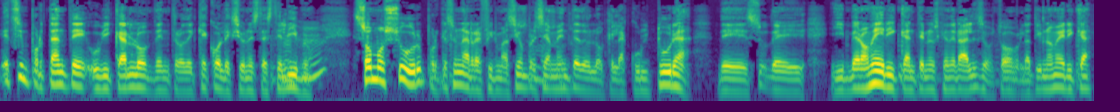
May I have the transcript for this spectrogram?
Es importante ubicarlo dentro de qué colección está este libro. Somos Sur, porque es una reafirmación precisamente de lo que la cultura de, de Iberoamérica, en términos generales, sobre todo Latinoamérica,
